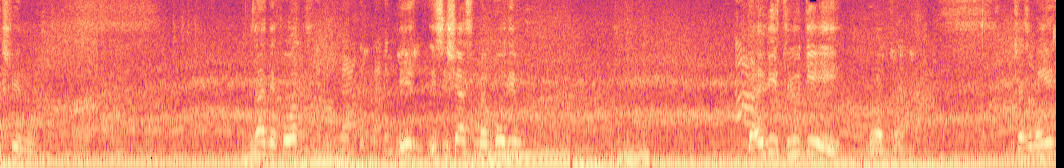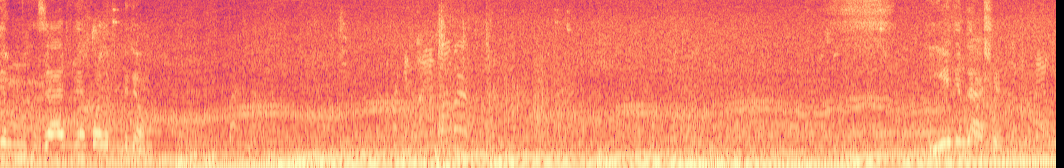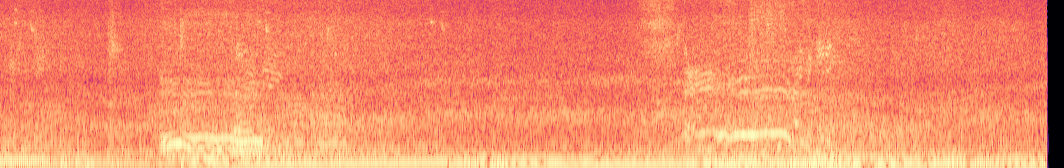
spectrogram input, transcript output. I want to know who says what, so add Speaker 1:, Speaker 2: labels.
Speaker 1: машину. Задний ход. И, и сейчас мы будем давить людей. Вот так. Сейчас мы едем задний ход берем. Едем дальше.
